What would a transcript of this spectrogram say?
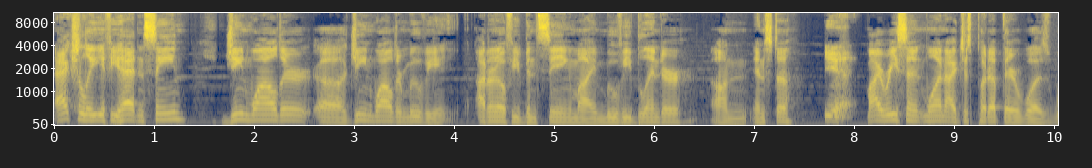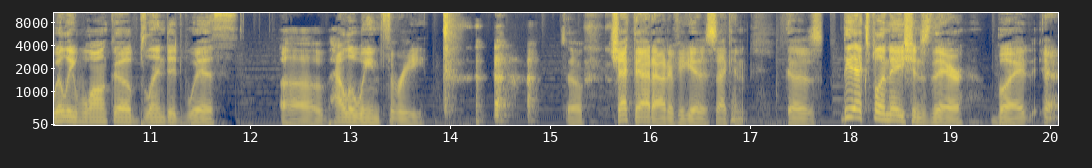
Actually, if you hadn't seen Gene Wilder, uh, Gene Wilder movie, I don't know if you've been seeing my movie blender on Insta. Yeah. My recent one I just put up there was Willy Wonka blended with uh, Halloween 3. so check that out if you get a second, because the explanation's there. But Yeah.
